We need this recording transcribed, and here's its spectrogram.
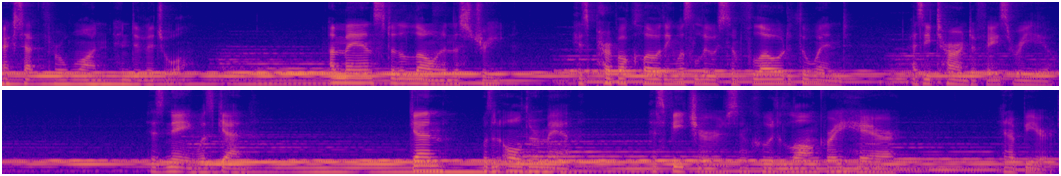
except for one individual. A man stood alone in the street. His purple clothing was loose and flowed the wind as he turned to face Ryu. His name was Gen. Gen was an older man. His features included long gray hair and a beard.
